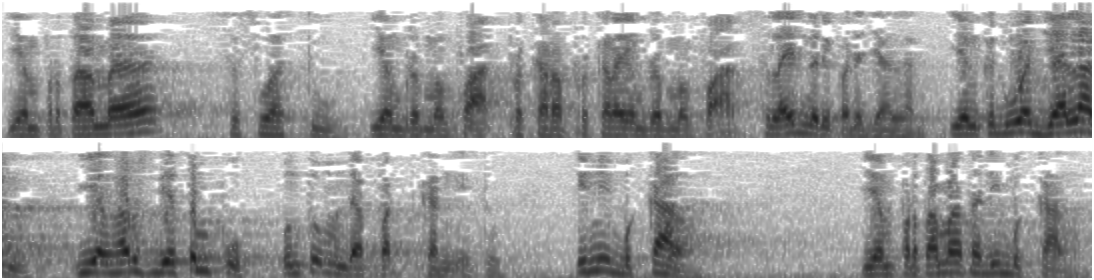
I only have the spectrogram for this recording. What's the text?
Yang pertama, sesuatu yang bermanfaat, perkara-perkara yang bermanfaat selain daripada jalan. Yang kedua, jalan yang harus dia tempuh untuk mendapatkan itu. Ini bekal. Yang pertama tadi bekal.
